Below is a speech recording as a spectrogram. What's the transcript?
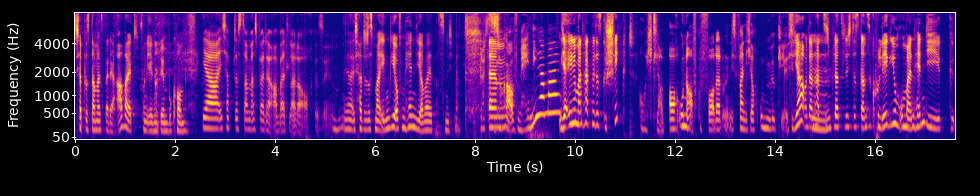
Ich habe das damals bei der Arbeit von irgendwem bekommen. Ja, ich habe das damals bei der Arbeit leider auch gesehen. Ja, ich hatte das mal irgendwie auf dem Handy, aber jetzt nicht mehr. Hattest du das sogar auf dem Handy damals? Ja, irgendjemand hat mir das geschickt. Oh, ich glaube auch unaufgefordert und das fand ich auch unmöglich. Ja, und dann Mhm. hat sich plötzlich das ganze Kollegium um mein Handy ge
